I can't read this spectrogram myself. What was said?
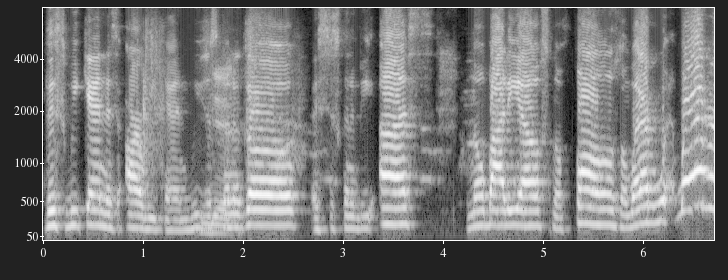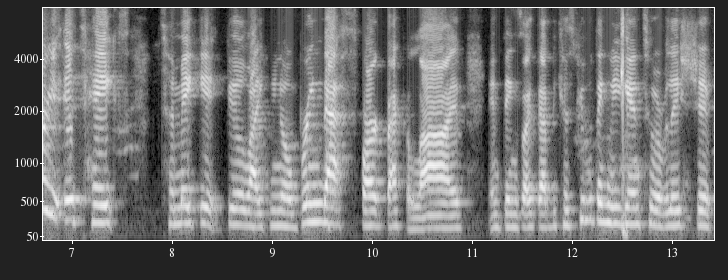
this weekend is our weekend we just Yeah. gonna go it's just gonna be us nobody else, no phones, no whatever, whatever it takes to make it feel like you know bring that spark back alive and things like that because people think when you get into a relationship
